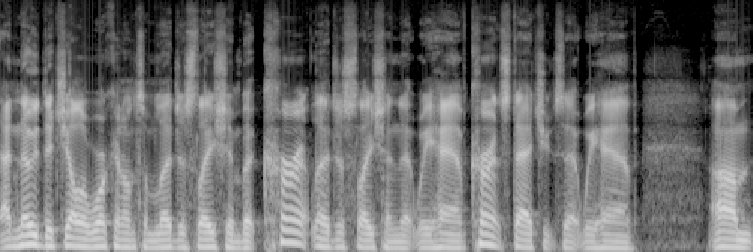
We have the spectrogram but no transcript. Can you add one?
I know that y'all are working on some legislation, but current legislation that we have, current statutes that we have. Um,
